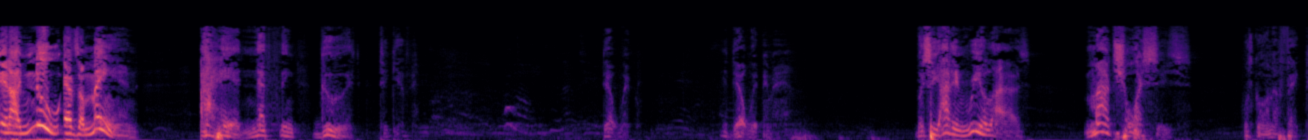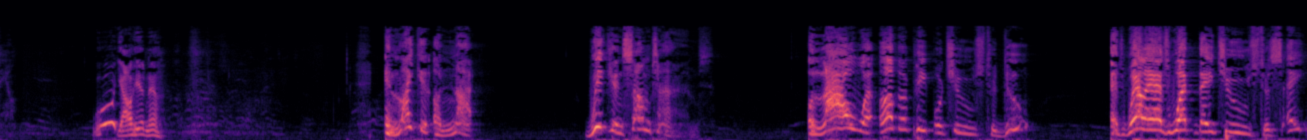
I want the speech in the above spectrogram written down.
and I knew as a man I had nothing good to give him. Dealt with me. It dealt with me, man. But see, I didn't realize my choices was going to affect him. Whoa, y'all here now. And like it or not, we can sometimes allow what other people choose to do as well as what they choose to say,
